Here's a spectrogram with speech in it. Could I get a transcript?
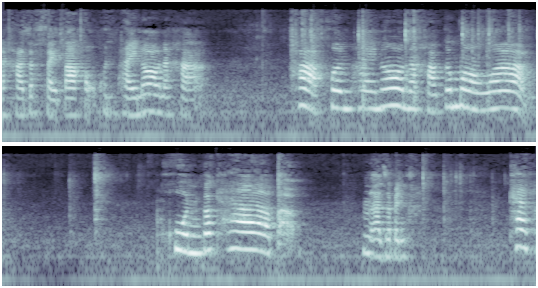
นะคะ จากสายตาของคนภายนอกนะคะ ค่ะคนภายนอกนะคะ ก็มองว่า คุณก็แค่แบบมันอาจจะเป็นแค่ท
